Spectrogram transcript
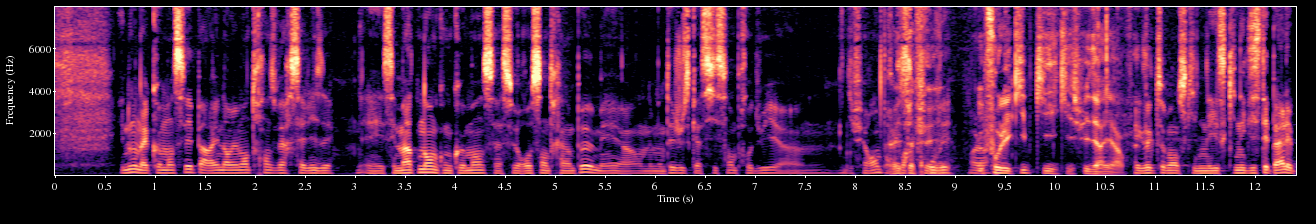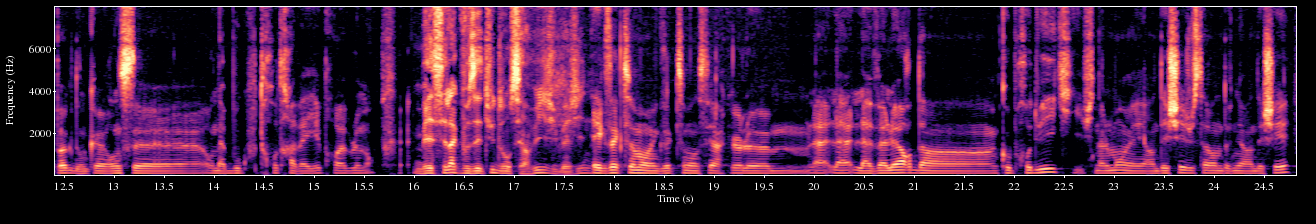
Et nous, on a commencé par énormément transversaliser. Et c'est maintenant qu'on commence à se recentrer un peu, mais euh, on est monté jusqu'à 600 produits euh, différents pour pouvoir prouver. Fait... Voilà. Il faut l'équipe qui, qui, suit derrière. En fait. Exactement, ce qui n'existait pas à l'époque, donc euh, on, se, on a beaucoup trop travaillé probablement. Mais c'est là que vos études ont servi, j'imagine. Exactement, exactement. C'est-à-dire que le, la, la, la valeur d'un coproduit, qui finalement est un déchet juste avant de devenir un déchet,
